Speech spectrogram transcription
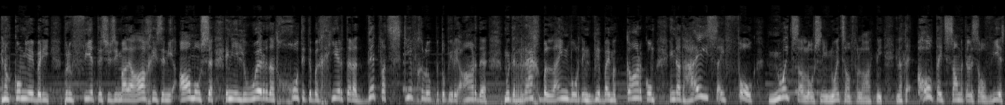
En dan kom jy by die profete soos die Maleagies en die Amosse en jy hoor dat God het 'n begeerte dat dit wat skeef geloop het op hierdie aarde moet reg belyn word en weer bymekaar kom en dat hy sy volk nooit sal los nie, nooit sal verlaat nie en dat hy altyd saam met hulle sal wees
